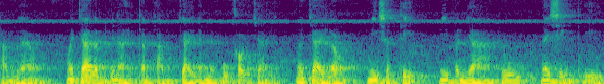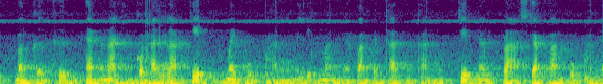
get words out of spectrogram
ธรรมแล้ว เมื่อใจเราพิจารณาเห็นตามธรรมใจนั้นเป็นผู้เข้าใจ มื่อใจเรามีสติมีปัญญารู้ในสิ่งที่บังเกิดขึ้นแห่งอำนาจแห่งกฎไตรลักษณ์จิตไม่ผูกพันไม่ยึดมั่นในความเป็นธาตุเป็นขันจิตนั้นปราศจากความผูกพันใน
